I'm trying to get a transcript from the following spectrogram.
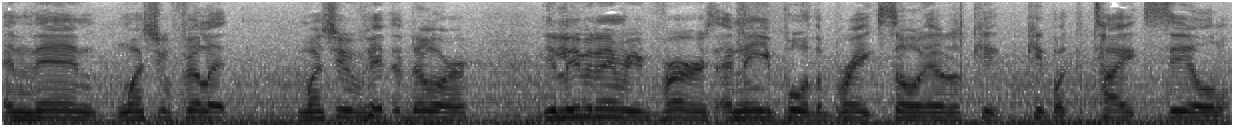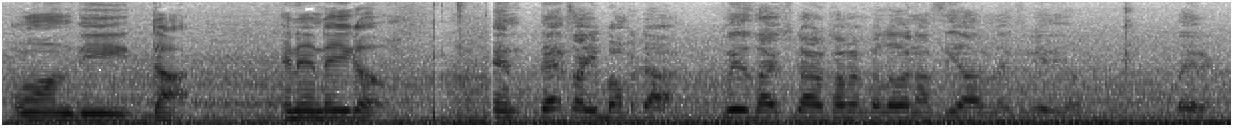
And then once you feel it, once you've hit the door, you leave it in reverse and then you pull the brake so it'll keep a tight seal on the dock. And then there you go. And that's how you bump a dock. Please like, subscribe, comment below, and I'll see y'all in the next video. Later.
